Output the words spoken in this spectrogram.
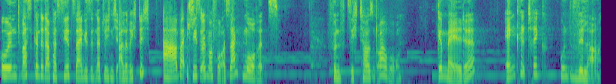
Und was könnte da passiert sein? Die sind natürlich nicht alle richtig, aber ich lese euch mal vor. St. Moritz. 50.000 Euro. Gemälde, Enkeltrick und Villa.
